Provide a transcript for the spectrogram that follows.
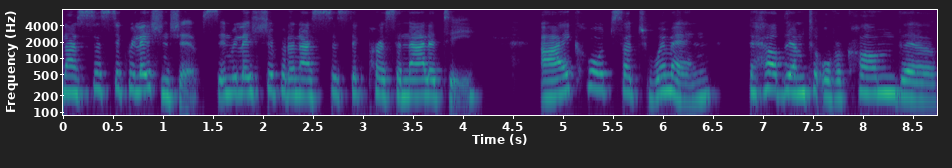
narcissistic relationships, in relationship with a narcissistic personality. I coach such women to help them to overcome the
